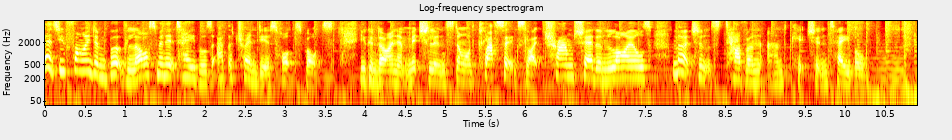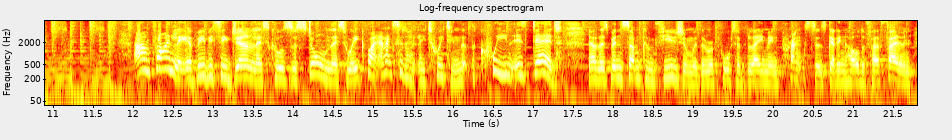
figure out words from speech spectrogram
lets you find and book last-minute tables at the trendiest hotspots. You can dine at Michelin-starred classics like Tramshed and Lyle's, Merchant's Tavern and Kitchen Table. And finally, a BBC journalist caused a storm this week by accidentally tweeting that the Queen is dead. Now, there's been some confusion with the reporter blaming pranksters getting hold of her phone,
